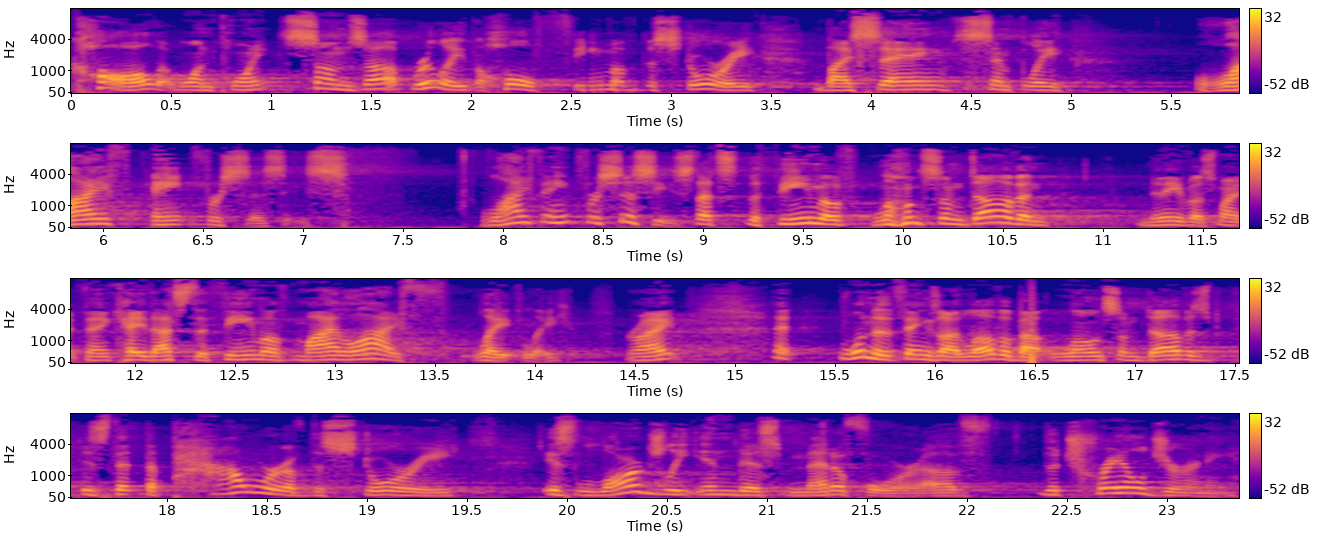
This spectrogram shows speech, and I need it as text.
Call, at one point, sums up really the whole theme of the story by saying simply, Life ain't for sissies. Life ain't for sissies. That's the theme of Lonesome Dove. And many of us might think, hey, that's the theme of my life lately, right? And one of the things I love about Lonesome Dove is, is that the power of the story is largely in this metaphor of the trail journey.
